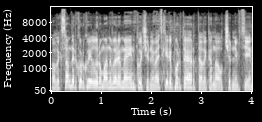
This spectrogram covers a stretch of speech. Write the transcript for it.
Олександр Куркуїл, Роман Веремеєнко, Чернівецький репортер, телеканал Чернівці.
